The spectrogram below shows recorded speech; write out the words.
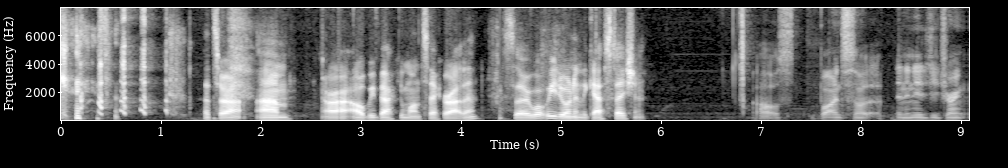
That's all right. Um, all right. I'll be back in one sec. Right then. So, what were you doing in the gas station? I was buying some, an energy drink.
